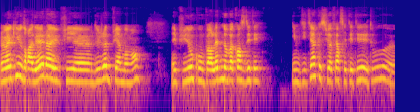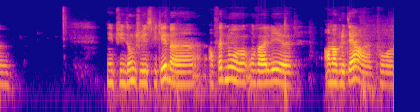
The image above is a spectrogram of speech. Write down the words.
le mec, il me draguait, là, et puis, déjà depuis un moment. Et puis, donc, on parlait de nos vacances d'été. Il me dit, tiens, qu'est-ce que tu vas faire cet été et tout et puis donc je lui ai expliqué, ben en fait nous on va aller euh, en Angleterre pour euh,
